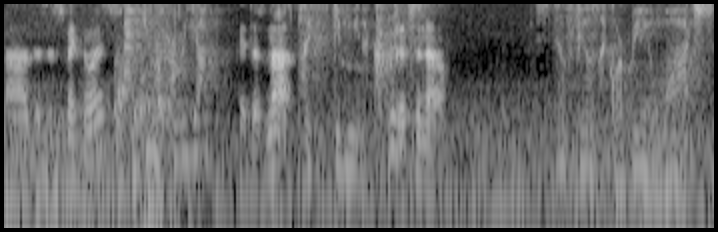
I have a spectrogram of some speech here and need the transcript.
Uh, does this make noise? Would you hurry up? It does not. This place is giving me the creeps. Good creeps. to know. It still feels like we're being watched.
